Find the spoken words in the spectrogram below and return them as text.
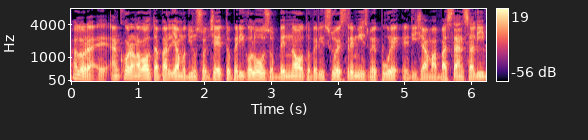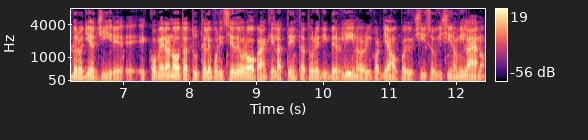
Allora, eh, ancora una volta parliamo di un soggetto pericoloso, ben noto per il suo estremismo, eppure eh, diciamo abbastanza libero di agire. E, e, come era noto a tutte le polizie d'Europa, anche l'attentatore di Berlino, lo ricordiamo, poi ucciso vicino Milano,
